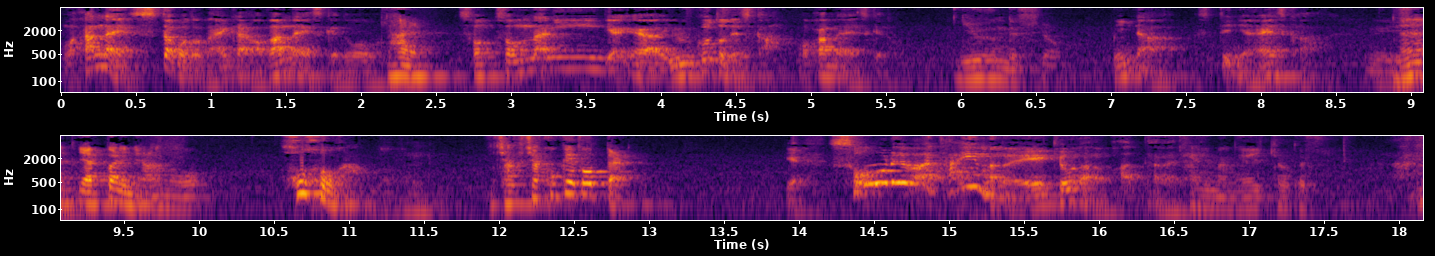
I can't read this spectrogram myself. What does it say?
わかんない吸ったことないからわかんないですけどはい。そそんなにいやいや言うことですか？わかんないですけど。言うんですよ。みんな吸ってんじゃないですか？ねやっぱりねあの頬がめちゃくちゃこけとったよ。いやそれは大麻の影響なのかって話。タイマの影響です。なん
